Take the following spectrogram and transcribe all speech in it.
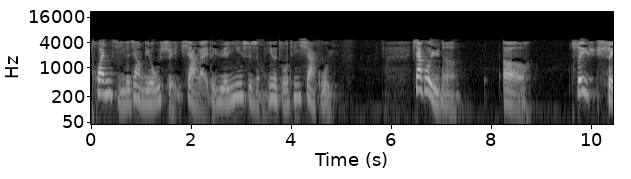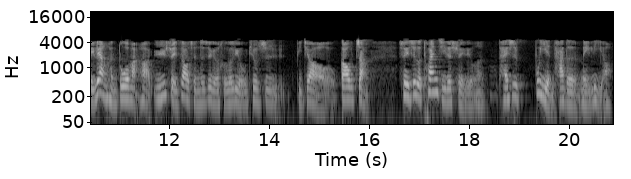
湍急的这样流水下来的原因是什么？因为昨天下过雨，下过雨呢，呃，所以水量很多嘛，哈，雨水造成的这个河流就是比较高涨，所以这个湍急的水流呢，还是不掩它的美丽啊，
